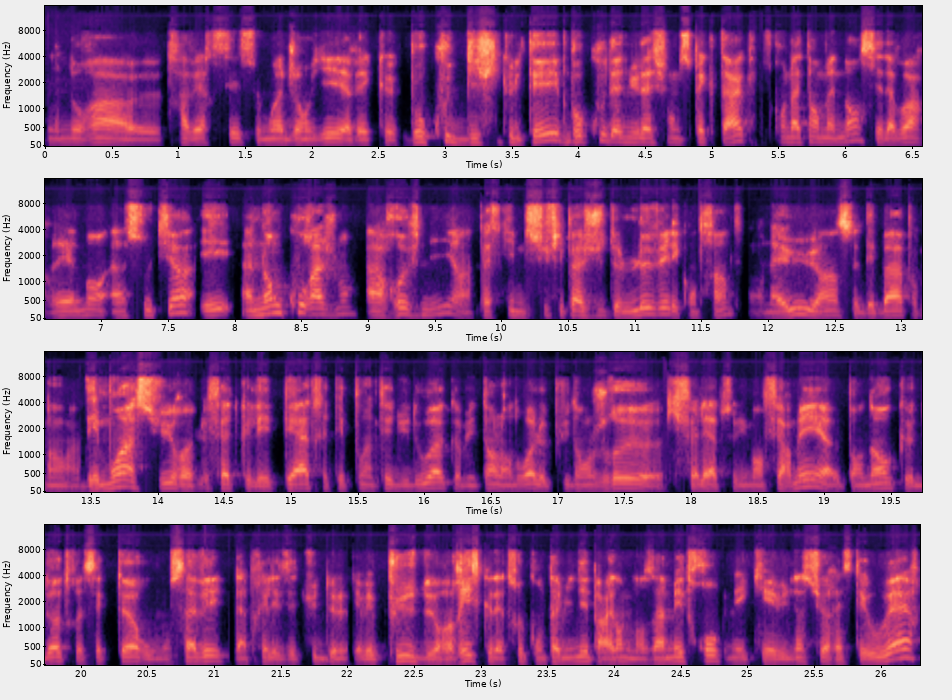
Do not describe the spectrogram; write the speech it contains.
On aura euh, traversé ce mois de janvier avec beaucoup de difficultés, beaucoup d'annulations de spectacles. Ce qu'on attend maintenant, c'est d'avoir réellement un soutien et un encouragement à revenir, parce qu'il ne suffit pas juste de lever les contraintes. On a eu hein, ce débat pendant des mois sur le fait que les théâtres étaient pointés du doigt comme étant l'endroit le plus dangereux euh, qu'il fallait absolument fermer, euh, pendant que d'autres secteurs où on savait, d'après les études, qu'il y avait plus de risques d'être contaminé, par exemple dans un métro, mais qui est bien sûr resté ouvert.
